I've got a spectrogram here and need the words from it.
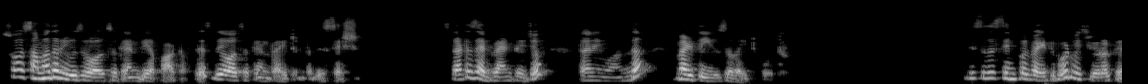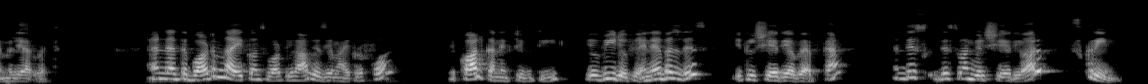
So some other user also can be a part of this. They also can write into this session. So that is the advantage of turning on the multi-user whiteboard. This is a simple whiteboard which you are all familiar with. And at the bottom the icons what you have is your microphone, your call connectivity, your video. If you enable this, it will share your webcam and this, this one will share your screen.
